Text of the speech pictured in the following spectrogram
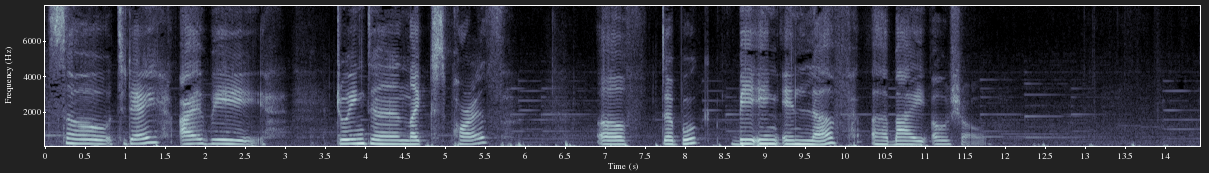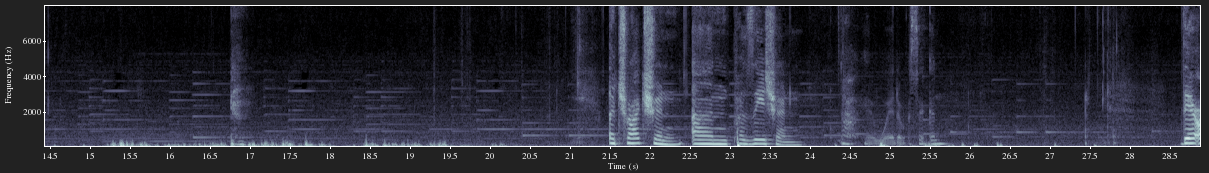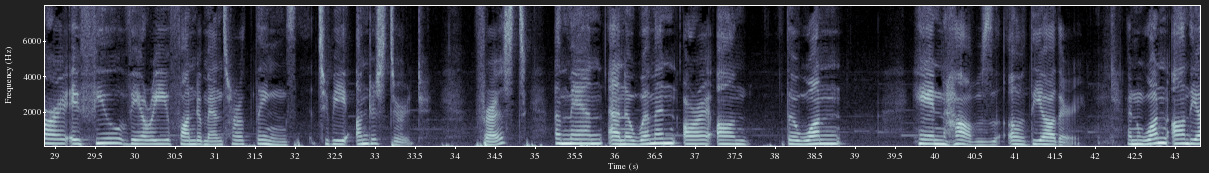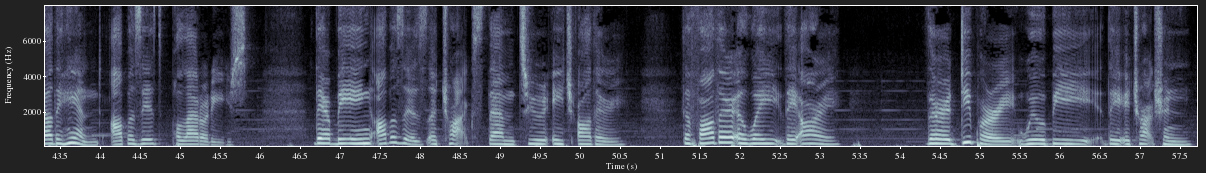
So today I'll be doing the next part of the book Being in Love uh, by Osho. Attraction and position. Okay, wait a second. There are a few very fundamental things to be understood. First, a man and a woman are on the one hand halves of the other, and one on the other hand, opposite polarities. Their being opposites attracts them to each other. The farther away they are, the deeper will be the attraction.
